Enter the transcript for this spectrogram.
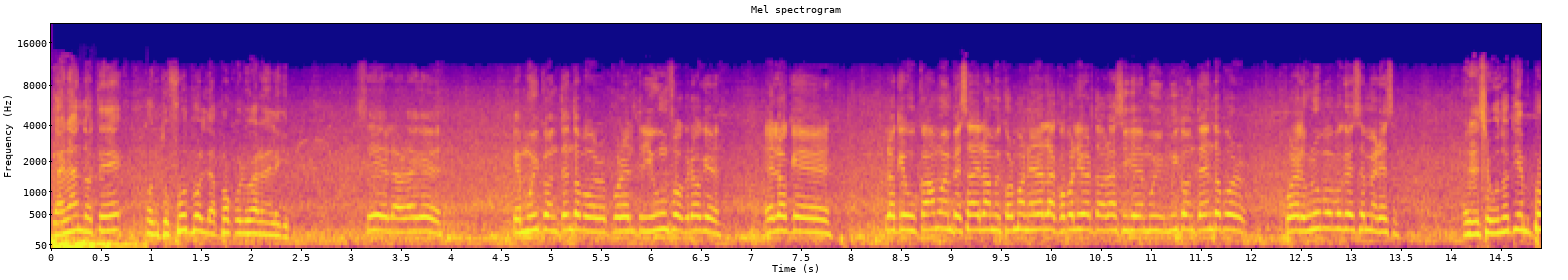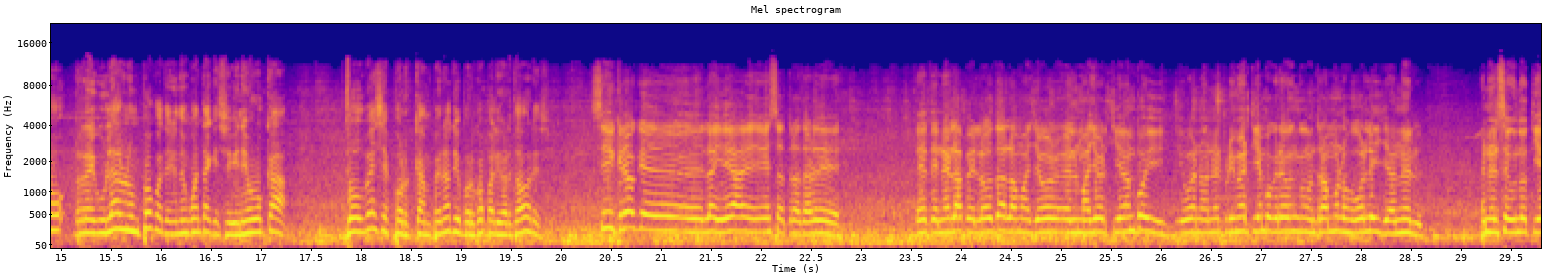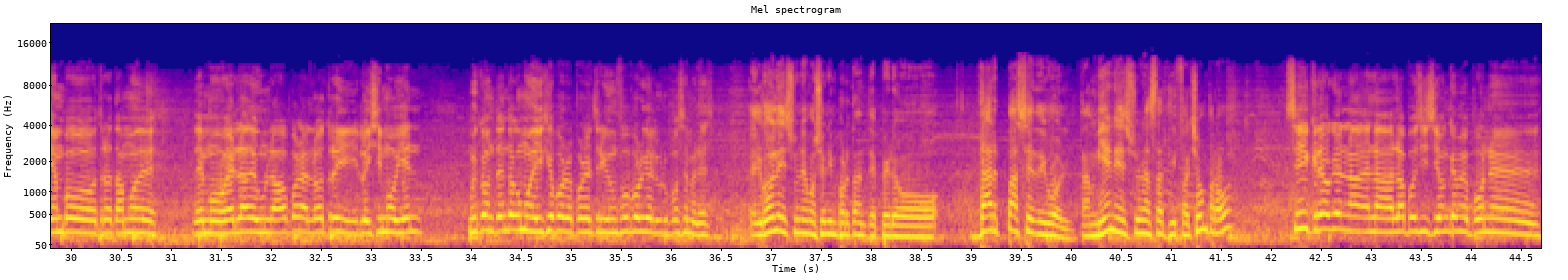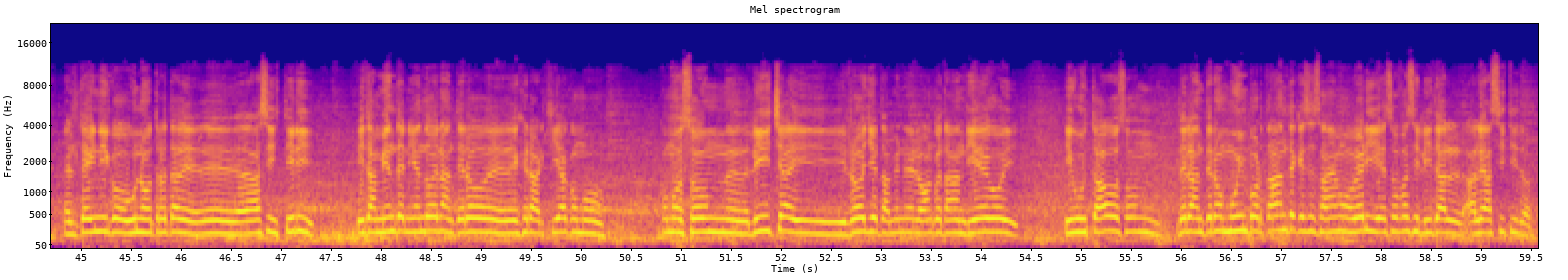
ganándote con tu fútbol de a poco lugar en el equipo. Sí, la verdad que, que muy contento por, por, el triunfo, creo que es lo que, lo que buscábamos, empezar de la mejor manera en la Copa Libertadores, así que muy, muy contento por, por el grupo porque se merece. En el segundo tiempo regularon un poco teniendo en cuenta que se viene Boca dos veces por campeonato y por Copa Libertadores. Sí, creo que la idea es esa, tratar de, de tener la pelota la mayor, el mayor tiempo y, y, bueno, en el primer tiempo creo que encontramos los goles y ya en el, en el segundo tiempo tratamos de, de moverla de un lado para el otro y lo hicimos bien. Muy contento, como dije, por, por el triunfo porque el grupo se merece. El gol es una emoción importante, pero dar pase de gol, ¿también es una satisfacción para vos? Sí, creo que en la, en la, la posición que me pone el técnico uno trata de, de, asistir y, y, también teniendo delantero de, de, jerarquía como, como son eh, Licha y Roger, también en el banco estaban Diego y, y Gustavo, son delanteros muy importantes que se saben mover y eso facilita al, al asistidor.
